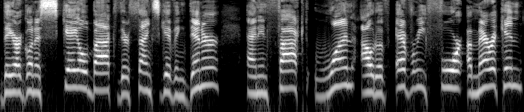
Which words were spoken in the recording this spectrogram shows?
they are going to scale back their Thanksgiving dinner. And in fact, one out of every four American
